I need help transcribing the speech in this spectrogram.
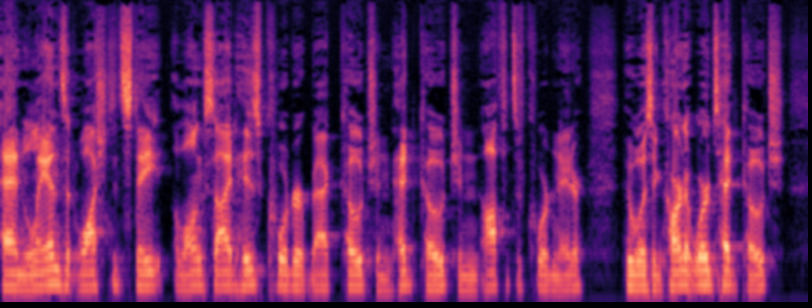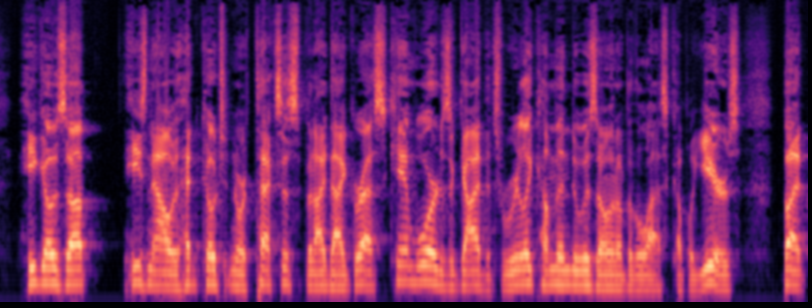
and lands at Washington State alongside his quarterback coach and head coach and offensive coordinator, who was Incarnate Word's head coach. He goes up. He's now the head coach at North Texas, but I digress. Cam Ward is a guy that's really come into his own over the last couple years, but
